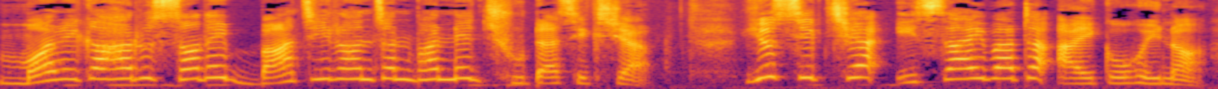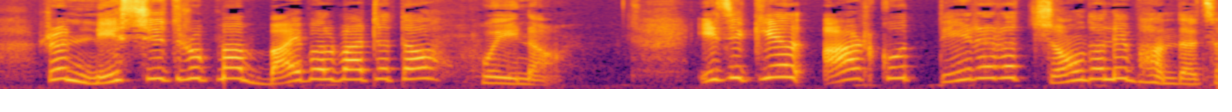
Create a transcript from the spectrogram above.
मरेकाहरू सधैँ बाँचिरहन्छन् भन्ने झुटा शिक्षा। यो शिक्षा इसाईबाट आएको होइन र निश्चित रूपमा बाइबलबाट त होइन। इजिकियल आठको तेह्र र चौधले भन्दछ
